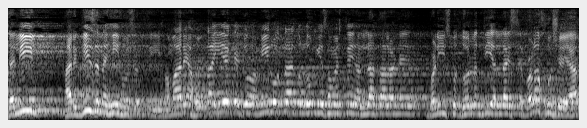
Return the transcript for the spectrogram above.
دلیل ہرگز نہیں ہو سکتی۔ ہمارے یہاں ہوتا ہی ہے کہ جو امیر ہوتا ہے تو لوگ یہ سمجھتے ہیں، اللہ تعالیٰ نے بڑی اس کو دولت دی، اللہ اس سے بڑا خوش ہے یار۔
